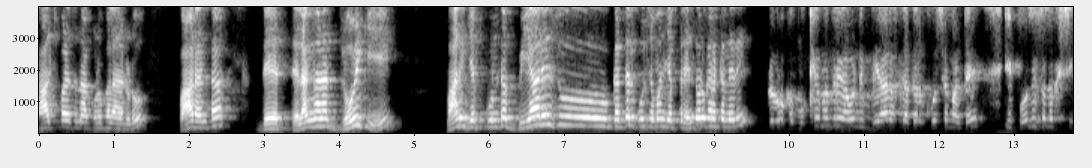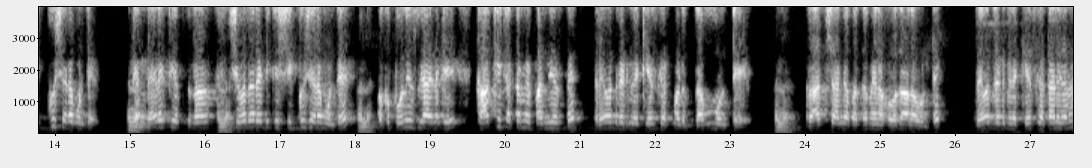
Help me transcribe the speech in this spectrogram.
కాల్చిపడాల్సిన నా కొడుకలు అన్నాడు వాడంట దే తెలంగాణ ద్రోహికి వానికి చెప్పుకుంటా బీఆర్ఎస్ గద్దెలు కూల్చోమని చెప్తారు ఎంతవరకు కరెక్ట్ అనేది ఇప్పుడు ఒక ముఖ్యమంత్రి కాబట్టి బీఆర్ఎస్ గద్దలు కూర్చోమంటే ఈ పోలీసులకు సిగ్గు శరం ఉంటే నేను డైరెక్ట్ చెప్తున్నా. శివధర్ రెడ్డికి సిగ్గు శరం ఉంటే. ఒక పోలీస్ ఆయనకి కాకి చట్టమే పనిచేస్తే రేవంత్ రెడ్డి మీద కేసు కట్టమాట దమ్ము ఉంటే. రాజ్యాంగబద్ధమైన హోదాలో ఉంటే రేవంత్ రెడ్డి మీద కేసు కట్టాలి కదా?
